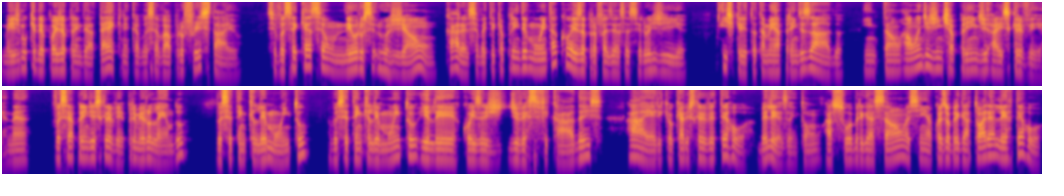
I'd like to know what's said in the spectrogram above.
Mesmo que depois de aprender a técnica, você vá para o freestyle. Se você quer ser um neurocirurgião, cara, você vai ter que aprender muita coisa para fazer essa cirurgia. Escrita também é aprendizado. Então, aonde a gente aprende a escrever, né? Você aprende a escrever primeiro lendo, você tem que ler muito, você tem que ler muito e ler coisas diversificadas. Ah, Eric, eu quero escrever terror. Beleza, então a sua obrigação, assim, a coisa obrigatória é ler terror,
